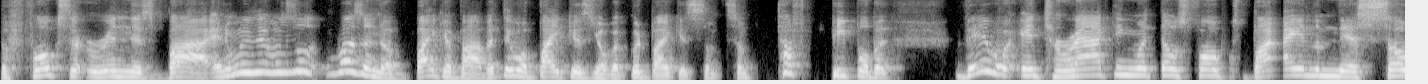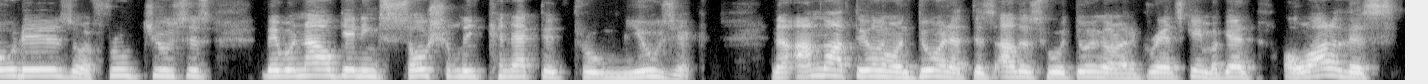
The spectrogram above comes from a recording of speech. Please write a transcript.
the folks that were in this bar, and it was it was it wasn't a biker bar, but they were bikers, you know, but good bikers, some some tough people, but they were interacting with those folks, buying them their sodas or fruit juices. They were now getting socially connected through music. Now, I'm not the only one doing it. There's others who are doing it on a grand scheme. Again, a lot of this,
